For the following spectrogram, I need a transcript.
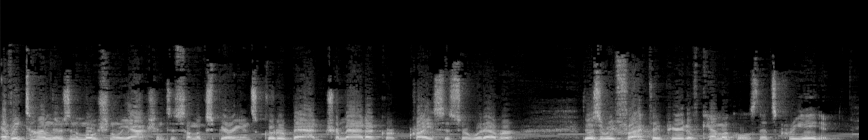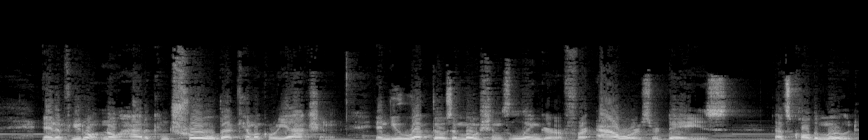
Every time there's an emotional reaction to some experience, good or bad, traumatic or crisis or whatever, there's a refractory period of chemicals that's created. And if you don't know how to control that chemical reaction and you let those emotions linger for hours or days, that's called a mood.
